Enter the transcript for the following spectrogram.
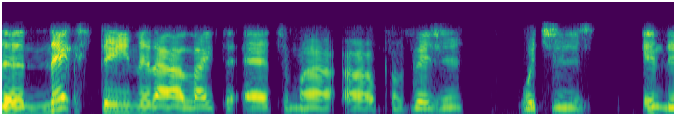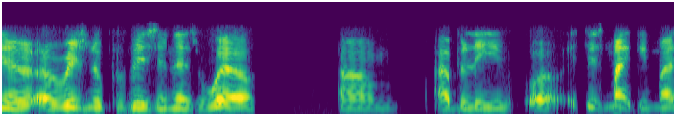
The next thing that I like to add to my uh, provision, which is in the original provision as well, um, I believe, or this might be my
